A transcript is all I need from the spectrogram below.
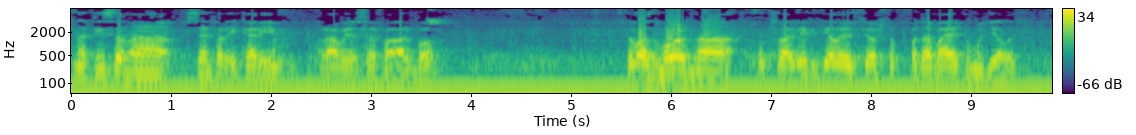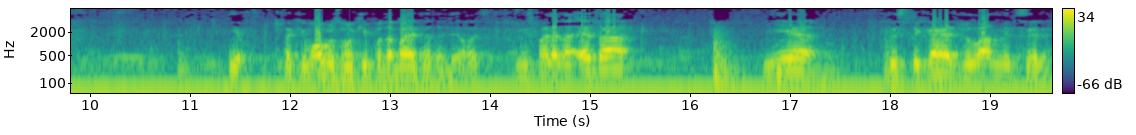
Написано в Сефер Икарим, Рава Йосефа Альбо, что возможно, что человек делает все, что подобает ему делать, и таким образом, каким подобает это делать, и несмотря на это, не достигает желанной цели.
